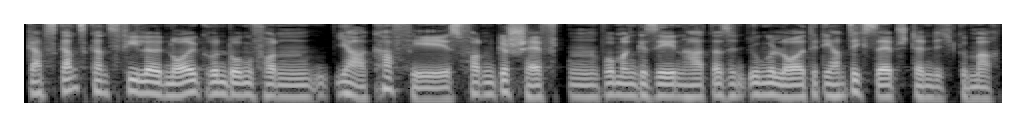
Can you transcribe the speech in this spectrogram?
gab es ganz, ganz viele Neugründungen von ja, Cafés, von Geschäften, wo man gesehen hat, da sind junge Leute, die haben sich selbstständig gemacht.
